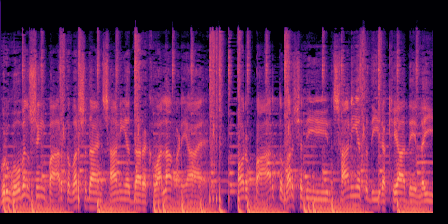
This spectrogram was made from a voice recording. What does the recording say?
ਗੁਰੂ ਗੋਬਿੰਦ ਸਿੰਘ ਭਾਰਤ ਵਰਸ਼ ਦਾ ਇਨਸਾਨੀਅਤ ਦਾ ਰਖਵਾਲਾ ਬਣਿਆ ਹੈ ਔਰ ਭਾਰਤ ਵਰਸ਼ ਦੀ ਇਨਸਾਨੀਅਤ ਦੀ ਰੱਖਿਆ ਦੇ ਲਈ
